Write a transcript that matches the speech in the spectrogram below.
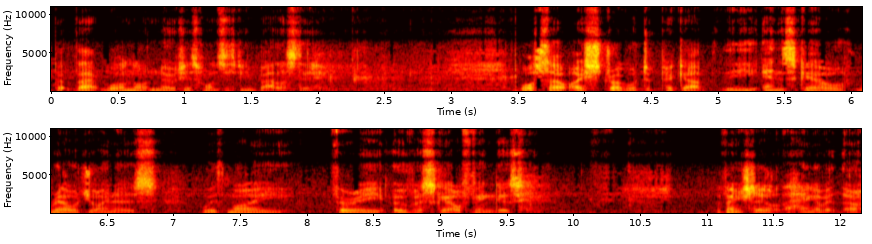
but that will not notice once it's been ballasted. Also I struggled to pick up the N scale rail joiners with my very overscale fingers. Eventually I got the hang of it though.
